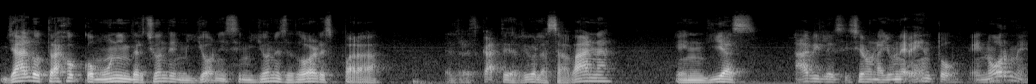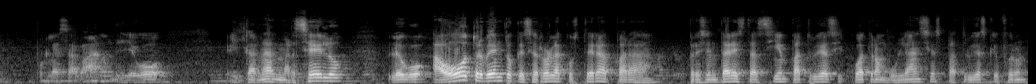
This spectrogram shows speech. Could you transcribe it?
ya lo trajo como una inversión de millones y millones de dólares para el rescate de Río de la Sabana. En días hábiles hicieron ahí un evento enorme por la sabana, donde llegó el carnal Marcelo, luego a otro evento que cerró la costera para presentar estas 100 patrullas y cuatro ambulancias, patrullas que fueron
